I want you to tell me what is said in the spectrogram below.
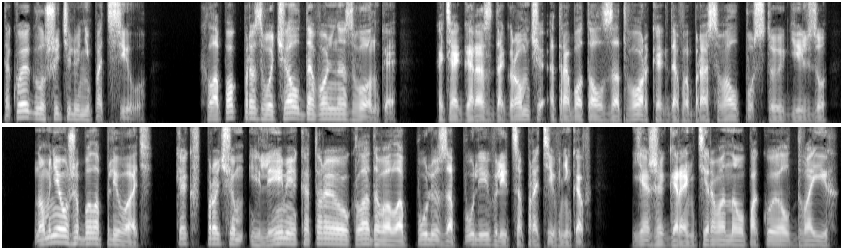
такое глушителю не под силу. Хлопок прозвучал довольно звонко — хотя гораздо громче отработал затвор, когда выбрасывал пустую гильзу. Но мне уже было плевать, как, впрочем, и Леме, которая укладывала пулю за пулей в лица противников. Я же гарантированно упокоил двоих,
